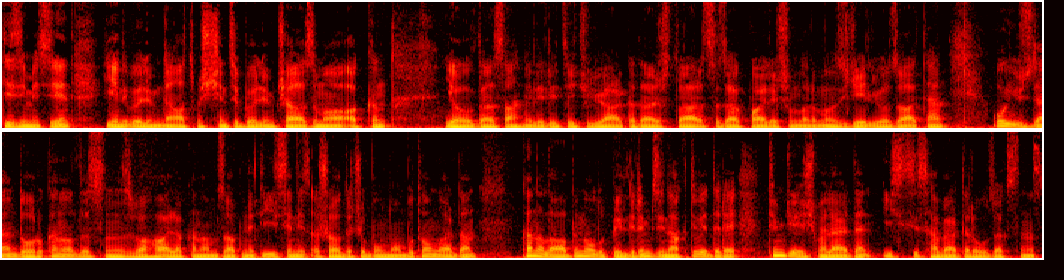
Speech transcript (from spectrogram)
Dizimizin yeni bölümden 62. bölüm Kazım Akın Yağıl'da sahneleri seçiliyor arkadaşlar. Sıcak paylaşımlarımız geliyor zaten. O yüzden doğru kanaldasınız ve hala kanalımıza abone değilseniz aşağıdaki bulunan butonlardan kanala abone olup bildirim zilini aktif ederek tüm gelişmelerden işsiz haberdar olacaksınız.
